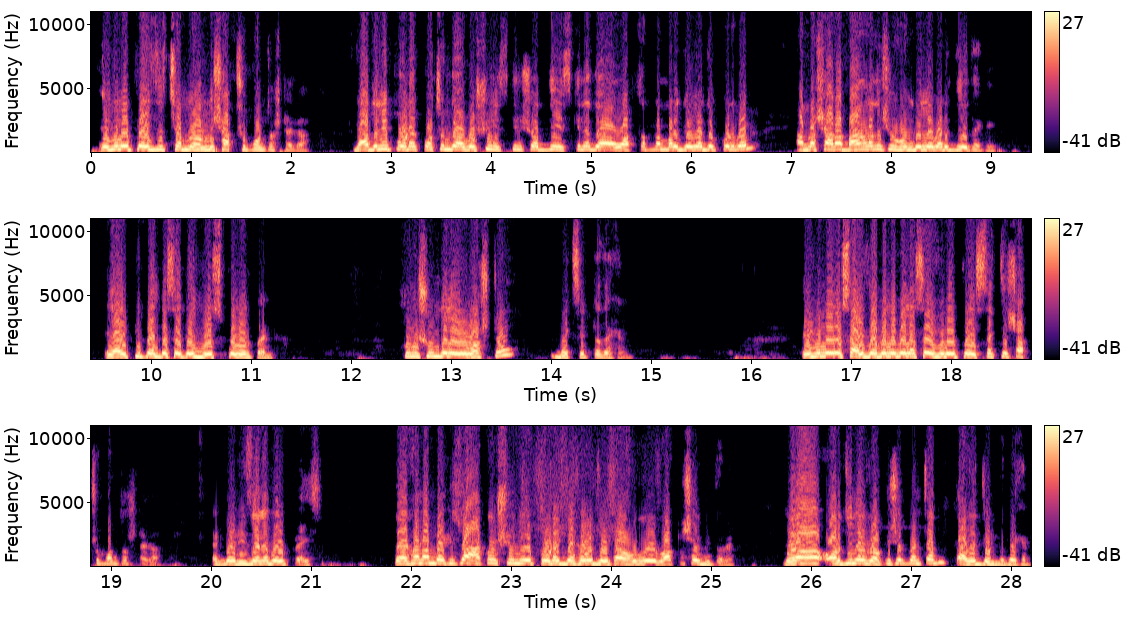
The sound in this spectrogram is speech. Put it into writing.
এগুলোর প্রাইস দিচ্ছে আমরা অনলি সাতশো পঞ্চাশ টাকা। যাদেরই প্রোডাক্ট পছন্দ, অবশ্যই স্ক্রিনশট দিয়ে স্ক্রিনে দেওয়া হোয়াটসঅ্যাপ নাম্বারে যোগাযোগ করবেন। আমরা সারা বাংলাদেশে হোম ডেলিভারি দিয়ে থাকি। এই আরেকটি প্যান্ট আছে, এটা ইউএস পোলোর প্যান্ট খুবই সুন্দর এই ওয়াশটাও ব্যাকসাইডটা দেখেন। এগুলোর সাইজ অ্যাভেলেবেল আছে, এগুলোর প্রাইস থাকছে সাতশো পঞ্চাশ টাকা। একবার রিজনেবল প্রাইস তো এখন আমরা কিছু আকর্ষণীয় প্রোডাক্ট দেখাবো, যেটা হলো রকিসের ভিতরে। যারা অরিজিনাল রকিসের প্যান্ট চান, তাদের জন্য দেখেন।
